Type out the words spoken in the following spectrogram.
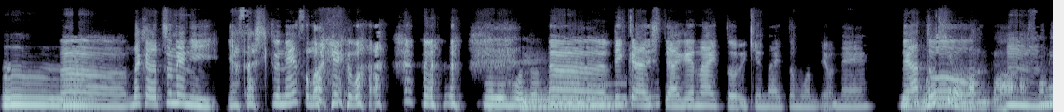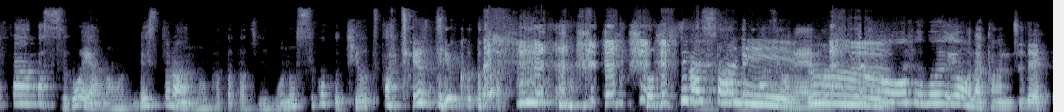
うんう。うん。ん。だから常に優しくね、その辺は。なるほどうね。ん、理解してあげないといけないと思うんだよね。で、あと、むしろなんか、うんあさみさんがすごいあの、レストランの方たちにものすごく気を使ってるっていうことは、そっちが伝わってきますよね。確もう踏むような感じで。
